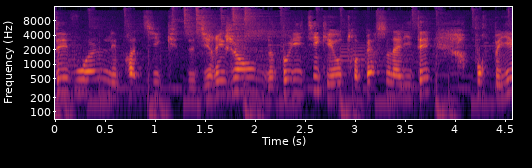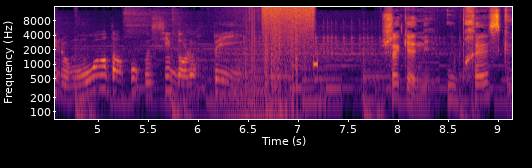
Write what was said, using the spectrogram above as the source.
dévoilent les pratiques de dirigeants, de politiques et autres personnalités pour payer le moins d'impôts possible dans leur pays. Chaque année, ou presque,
